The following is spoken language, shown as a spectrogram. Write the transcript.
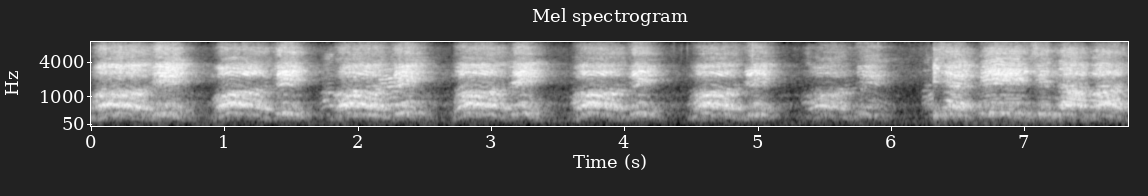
ಮೋದಿ ಮೋದಿ ಮೋದಿ ಮೋದಿ ಮೋದಿ ಮೋದಿ ಮೋದಿ. ಬಿಜೆಪಿ ಜಿಂದಾಬಾದ್.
